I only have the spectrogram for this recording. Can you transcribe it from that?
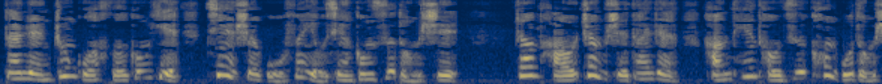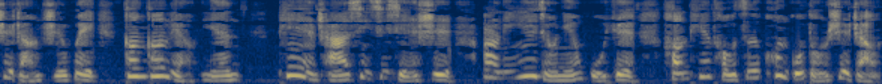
担任中国核工业建设股份有限公司董事。张涛正式担任航天投资控股董事长职位刚刚两年。天眼查信息显示，二零一九年五月，航天投资控股董事长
